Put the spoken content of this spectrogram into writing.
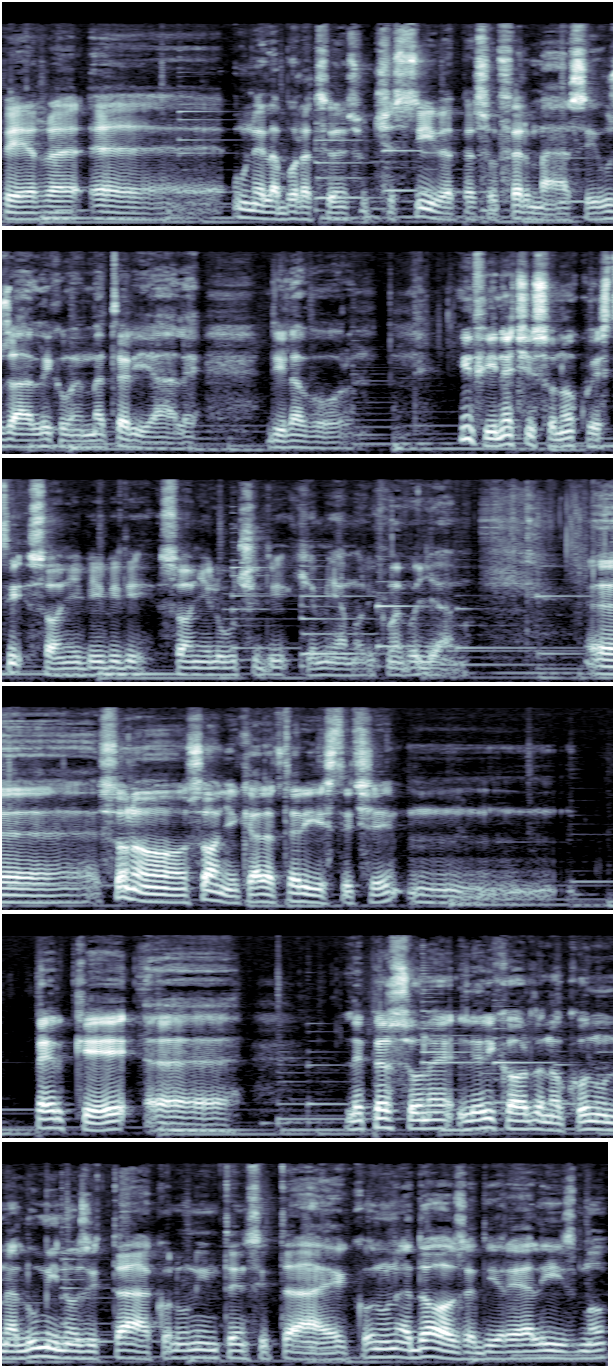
per eh, un'elaborazione successiva, per soffermarsi, usarli come materiale di lavoro. Infine ci sono questi sogni vividi, sogni lucidi, chiamiamoli come vogliamo. Eh, sono sogni caratteristici mh, mm, perché eh, le persone le ricordano con una luminosità, con un'intensità e con una dose di realismo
